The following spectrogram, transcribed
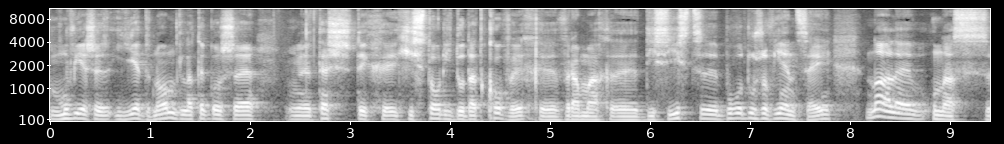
mówię, że jedną, dlatego że e, też tych historii dodatkowych w ramach Deceased było dużo więcej, no ale u nas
